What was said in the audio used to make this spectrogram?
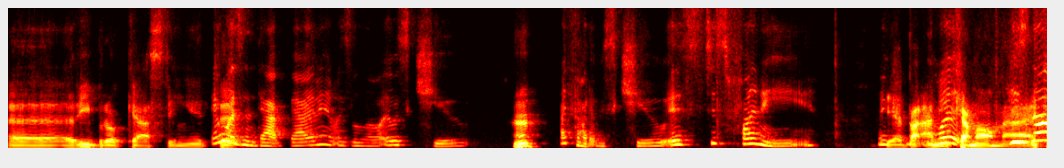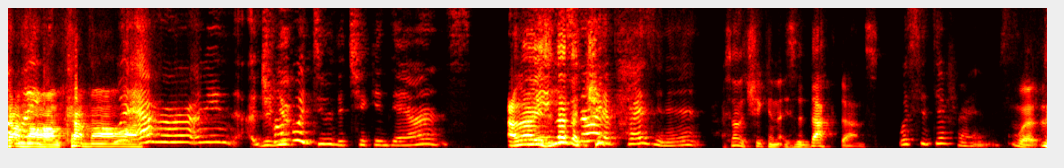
uh, rebroadcasting it. It wasn't that bad. I mean, it was a little. It was cute. Huh? I thought it was cute. It's just funny. Like, Yeah, but I mean, what- come on, man. Come like- on, come on. Whatever. I mean, Trump you- would do the chicken dance. I know, it's he's not a not chick- a president. It's not a chicken. It's the duck dance. What's the difference? Well,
